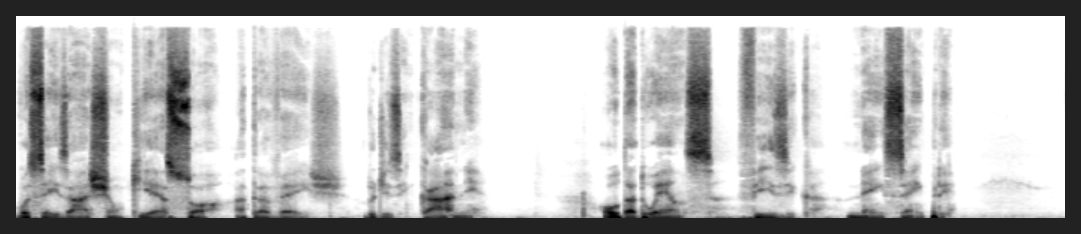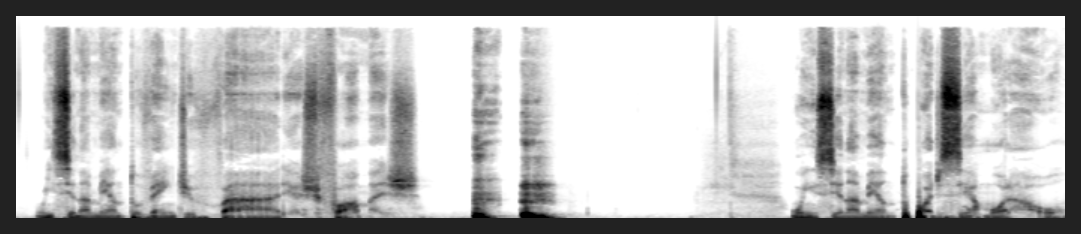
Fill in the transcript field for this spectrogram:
vocês acham que é só através do desencarne ou da doença física, nem sempre. O ensinamento vem de várias formas. O ensinamento pode ser moral.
